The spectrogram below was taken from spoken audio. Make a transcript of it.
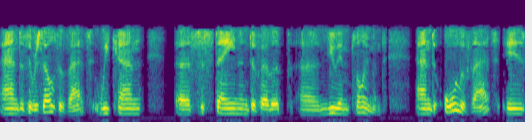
And as a result of that, we can uh, sustain and develop uh, new employment. And all of that is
